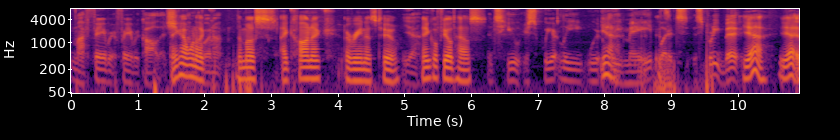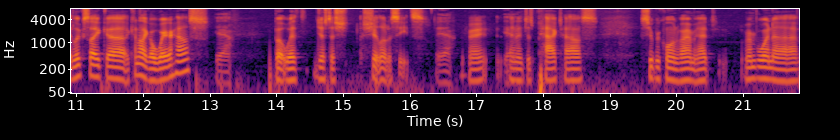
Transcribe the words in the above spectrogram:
my favorite favorite college. They got one of the. The most iconic arenas too. yeah. Hinkle Field House. It's huge. It's weirdly weirdly Yeah, made, but it's it's pretty big. Yeah, yeah. It looks like uh, kind of like a warehouse, Yeah, but with just a, sh- a shitload of seats. yeah, right? Yeah. And it just packed house, super cool environment. I remember when uh,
